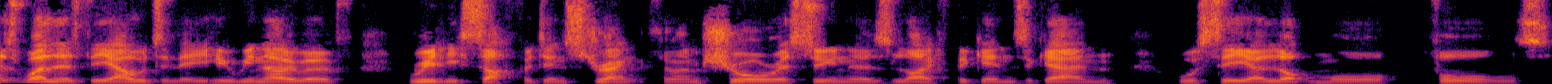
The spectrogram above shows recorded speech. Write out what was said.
as well as the elderly who we know have really suffered in strength. And I'm sure as soon as life begins again, we'll see a lot more falls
